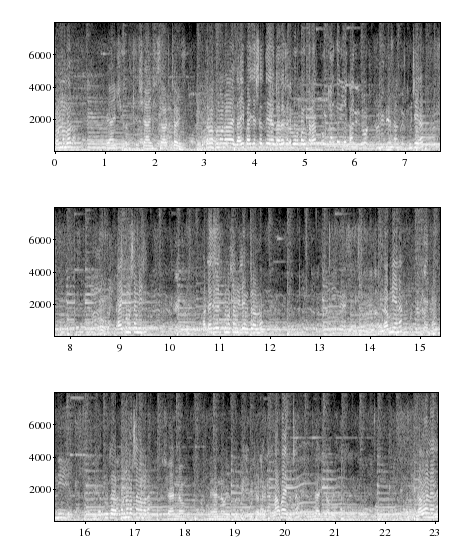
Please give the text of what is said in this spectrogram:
phone number? ब्याऐंशी छत्तीस शहाऐंशी साठ चाळीस. मित्रांनो तुम्हाला गाई पाहिजे असेल तर या दादाच्या नंबरवर कॉल करा. तुमची आहे का? काय किंमत सांगली अठ्ठावीस हजार किंमत सांगलेली आहे मित्रांनो. गाबणी आहे ना? तर तुझा फोन नंबर सांगा मला. शहाण्णव ब्याण्णव एकोणतीस वीस नाव काय तुमचं? कांबळे. गावरान आहे ना?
